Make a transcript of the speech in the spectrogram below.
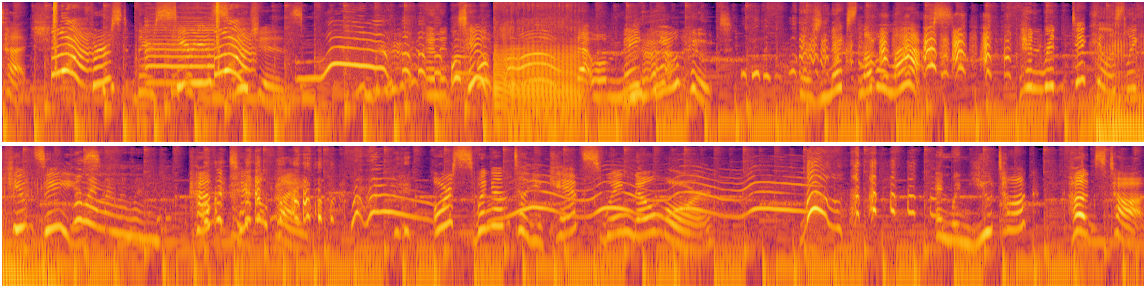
touch. First, they're serious smooches. And a toot that will make you hoot. There's next level laughs. And ridiculously cute Z's. Have a tickle fight. Or swing 'em till you can't swing And when you talk, hugs talk.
